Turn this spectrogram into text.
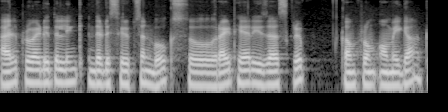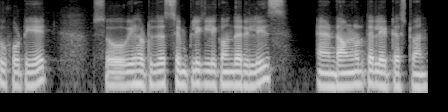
i'll provide you the link in the description box. So right here is a script. Come from omega 248 so we have to just simply click on the release and download the latest one.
